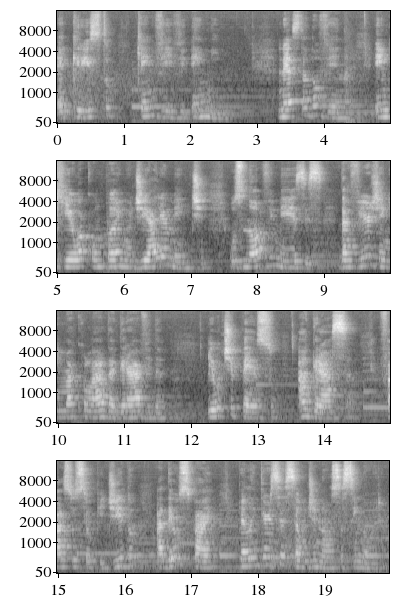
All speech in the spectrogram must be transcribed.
é Cristo quem vive em mim. Nesta novena, em que eu acompanho diariamente os nove meses da Virgem Imaculada Grávida, eu te peço a graça. Faça o seu pedido a Deus Pai pela intercessão de Nossa Senhora.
